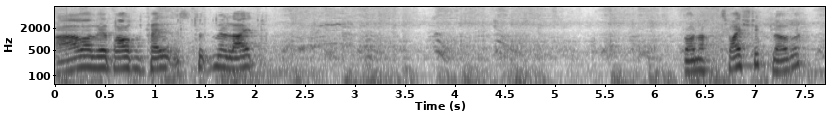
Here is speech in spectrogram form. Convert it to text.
Aber wir brauchen Fell, es tut mir leid. War noch zwei Stück, glaube ich.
